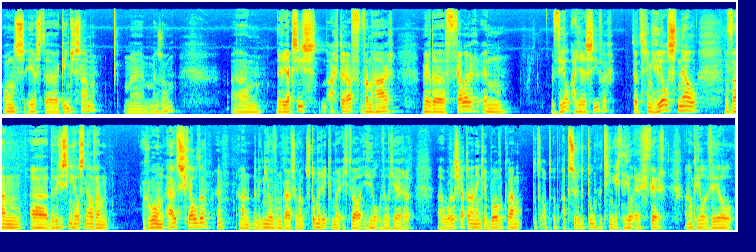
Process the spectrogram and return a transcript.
ons eerste kindje samen, mijn, mijn zoon, um, de reacties achteraf van haar werden feller en veel agressiever. Dat ging heel snel van, uh, de ruzies ging heel snel van gewoon uitschelden. Hè. En dan heb ik niet over elkaar zo van stommerik, maar echt wel heel vulgaire uh, woordenschat dan in één keer boven kwam. Tot op, het absurde toe. Het ging echt heel erg ver. En ook heel veel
